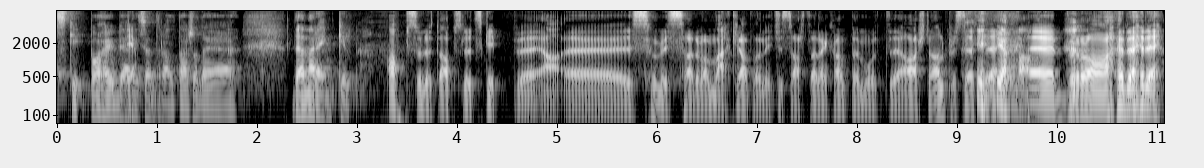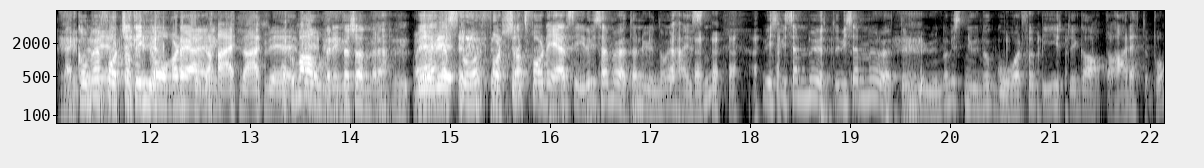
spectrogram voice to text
Skip og Høibjerg Ja. sentralt der, så det, den er enkel. Absolutt, absolutt. Skip eh, ja, eh, Som vi sa, det var merkelig at han ikke starta den kampen mot eh, Arsenal. Presterte Ja. eh, bra. det, det. Jeg kommer fortsatt ikke over det. Erik. Nei, nei, vi, Jeg kommer aldri til å skjønne det. Og jeg, jeg står fortsatt for det jeg sier. Hvis jeg møter Nuno i heisen Hvis, hvis, jeg, møter, hvis jeg møter Nuno Hvis Nuno går forbi ute i gata her etterpå,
